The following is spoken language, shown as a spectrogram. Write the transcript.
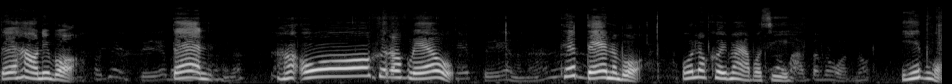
แต่เฮานี่บ่แต่ฮะโอ้ขึ้นออกแล้ว เทปเตะนะนะเทพแต่น่ะบ่โอ้เราเคยมาบ่สิมาตลอดเนาะเอ๊ะบ่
